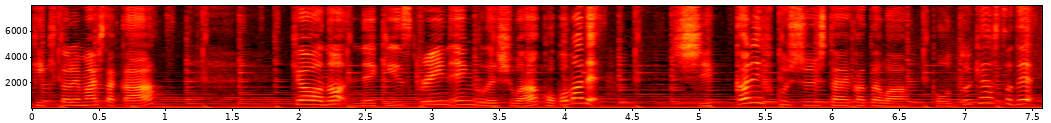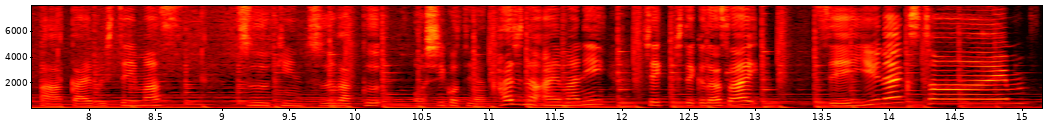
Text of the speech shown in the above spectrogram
聞き取れましたか今日の Nikki's Green English はここまでしっかり復習したい方はポッドキャストでアーカイブしています通勤通学お仕事や家事の合間にチェックしてください See you next time!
